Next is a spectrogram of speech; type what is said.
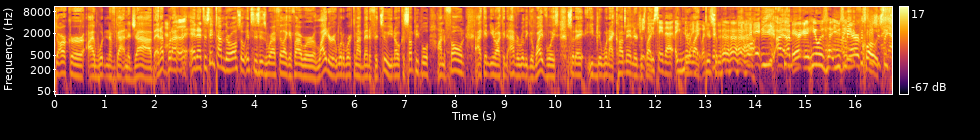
darker I wouldn't have gotten a job. And I, but I, and at the same time there are also instances where I feel like if I were lighter it would have worked to my benefit too. You know, because some people on the phone I can you know I can have a really good white voice so that when I come in they're just when like you say that. You know they're I like hate when you say disappointed. that. Yeah, well, I, I mean, Air- he was using I mean, air facetiously quotes.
